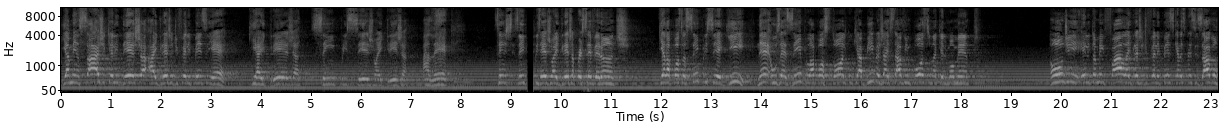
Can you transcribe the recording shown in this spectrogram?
e a mensagem que ele deixa à igreja de Filipenses é que a igreja sempre seja uma igreja alegre, sempre seja uma igreja perseverante, que ela possa sempre seguir né, os exemplos apostólicos que a Bíblia já estava imposto naquele momento onde ele também fala à igreja de Filipenses que elas precisavam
